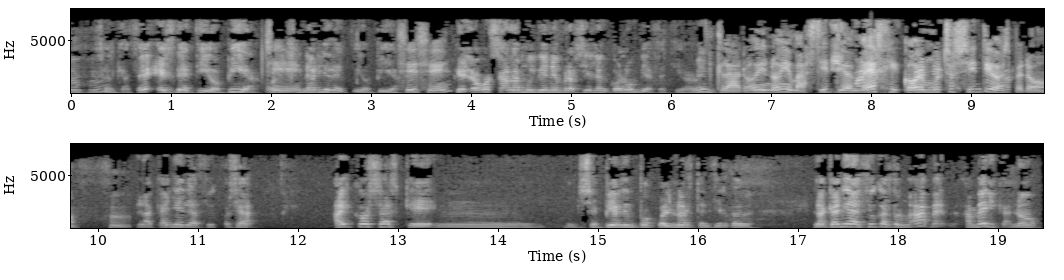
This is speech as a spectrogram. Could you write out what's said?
Ujú. O sea, el café es de Etiopía, Sí. originario de Etiopía. Sí, sí. Que luego se da muy bien en Brasil y en Colombia, efectivamente. Claro, y no, y más sitios, en México, en muchos sitios, pero... mm, La caña de azúcar, o sea, hay cosas que mm, se pierde un poco el norte en ciertas. La caña de azúcar, ah, América, no.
